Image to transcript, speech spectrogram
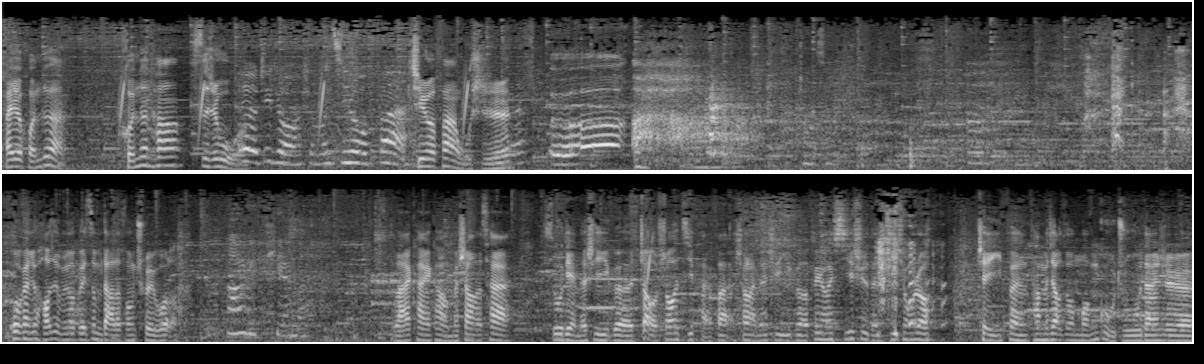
还有馄饨，馄饨汤四十五还，有这种什么鸡肉饭，鸡肉饭五十。呃啊！我感觉好久没有被这么大的风吹过了。哎天哪！来看一看我们上的菜，苏点的是一个照烧鸡排饭，上来的是一个非常西式的鸡胸肉，这一份他们叫做蒙古猪，但是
